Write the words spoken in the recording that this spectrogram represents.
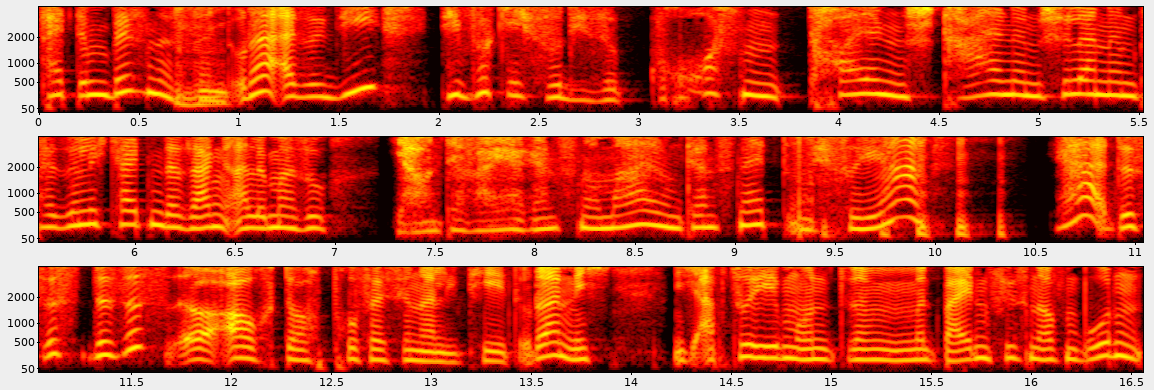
fett im Business sind, oder? Also die, die wirklich so diese großen, tollen, strahlenden, schillernden Persönlichkeiten, da sagen alle mal so, ja, und der war ja ganz normal und ganz nett. Und ich so, ja, ja, das ist, das ist äh, auch doch Professionalität, oder? Nicht, nicht abzuheben und ähm, mit beiden Füßen auf dem Boden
